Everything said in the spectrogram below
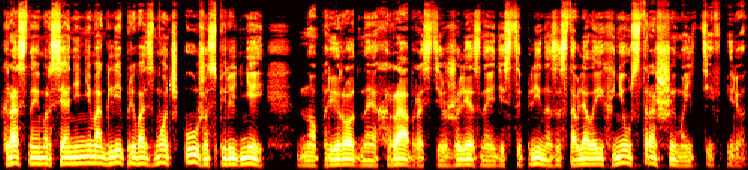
красные марсиане не могли превозмочь ужас перед ней, но природная храбрость и железная дисциплина заставляла их неустрашимо идти вперед.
